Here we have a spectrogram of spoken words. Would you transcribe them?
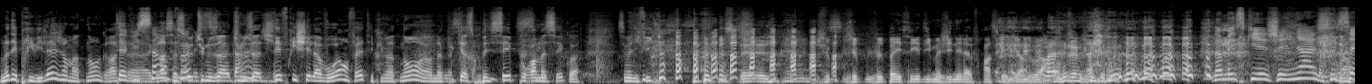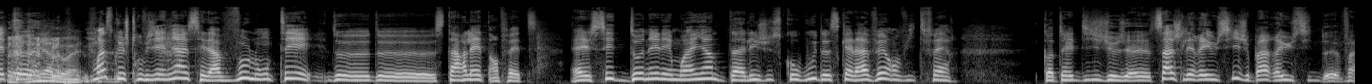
on a des privilèges hein, maintenant grâce, à, grâce à ce que tu nous as, tu nous as défriché la voix en fait, et puis maintenant euh, on n'a plus qu'à se baisser pour ramasser quoi. C'est magnifique. je, je, je vais pas essayer d'imaginer la phrase que je viens de voir. Non, mais ce qui est génial, c'est cette. euh, Génial, ouais. Moi, ce que je trouve génial, c'est la volonté de, de Starlet, en fait. Elle s'est donné les moyens d'aller jusqu'au bout de ce qu'elle avait envie de faire. Quand elle dit je, je- ça, je l'ai réussi, j'ai pas réussi. De... Enfin,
